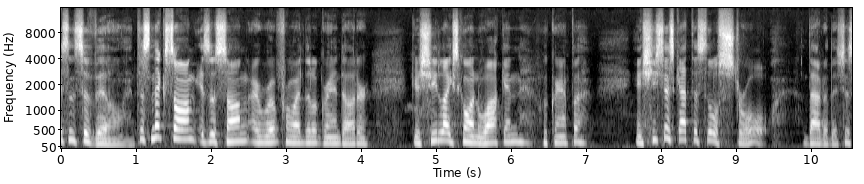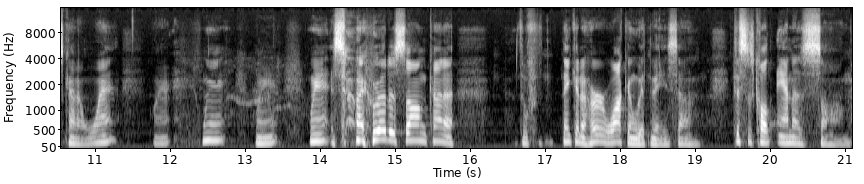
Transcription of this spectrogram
In Seville. This next song is a song I wrote for my little granddaughter because she likes going walking with Grandpa. And she's just got this little stroll about her that's just kind of went, went, went, wah, wah. So I wrote a song kind of thinking of her walking with me. So this is called Anna's Song.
